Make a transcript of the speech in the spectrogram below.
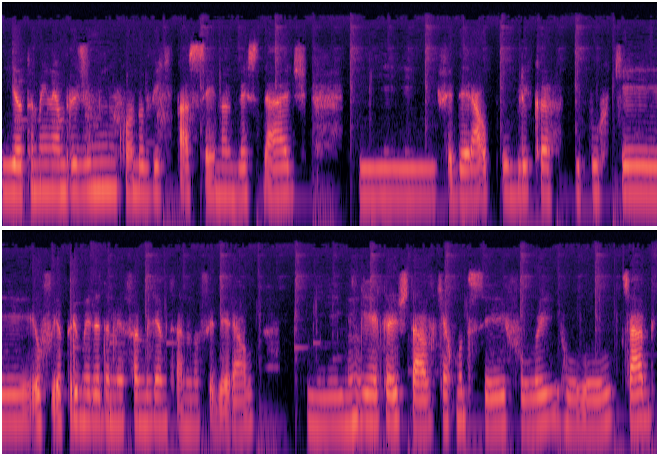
E eu também lembro de mim quando vi que passei na universidade e federal pública e porque eu fui a primeira da minha família a entrar numa federal e ninguém acreditava que ia acontecer e foi, rolou, sabe?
